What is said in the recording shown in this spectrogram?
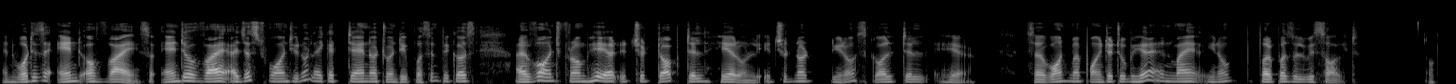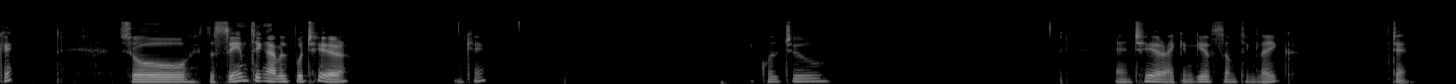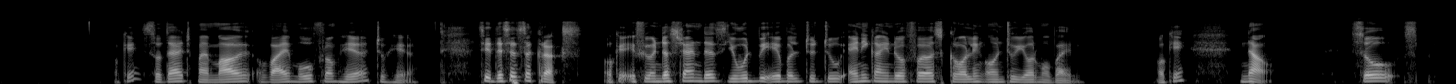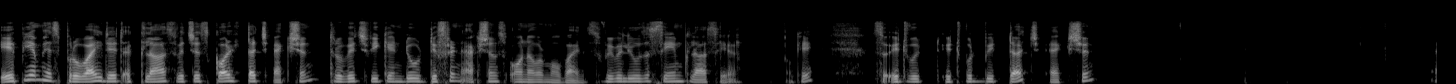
and what is the end of y? So end of y I just want you know like a 10 or 20% because I want from here it should top till here only. It should not you know scroll till here. So I want my pointer to be here and my you know purpose will be solved. Okay? So the same thing I will put here. Okay? Equal to and here I can give something like 10 okay? So that my y move from here to here. See this is the crux okay? If you understand this you would be able to do any kind of uh, scrolling onto your mobile okay? Now so Appium has provided a class which is called touch action through which we can do different actions on our mobile. So we will use the same class here okay? So it would it would be touch action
